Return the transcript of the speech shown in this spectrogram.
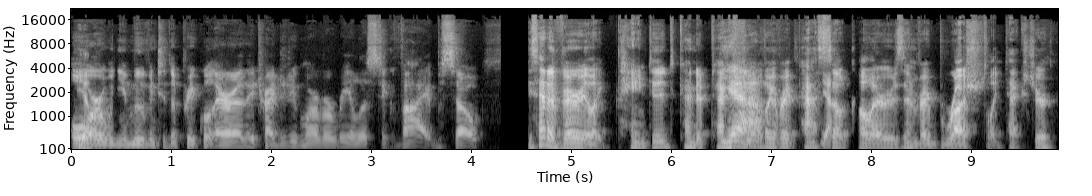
Yep. or when you move into the prequel era, they tried to do more of a realistic vibe. So, These had a very like painted kind of texture, Yeah. like a very pastel colors and very brushed like texture.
